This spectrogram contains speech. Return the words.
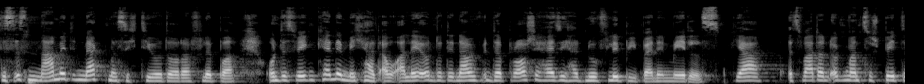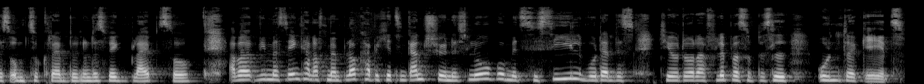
das ist ein Name, den merkt man sich, Theodora Flipper. Und deswegen kennen mich halt auch alle unter den Namen. In der Branche heiße ich halt nur Flippy bei den Mädels. Ja, es war dann irgendwann zu spät, das umzukrempeln und deswegen bleibt's so. Aber wie man sehen kann, auf meinem Blog habe ich jetzt ein ganz schönes Logo mit Cecile, wo dann das Theodora Flipper so ein bisschen untergeht.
